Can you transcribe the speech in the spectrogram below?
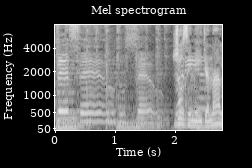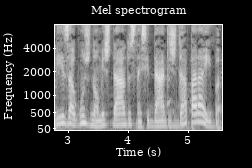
desceu do céu. Josineide analisa alguns nomes dados nas cidades da Paraíba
